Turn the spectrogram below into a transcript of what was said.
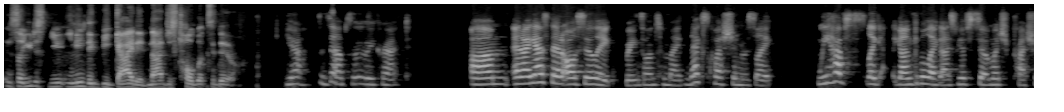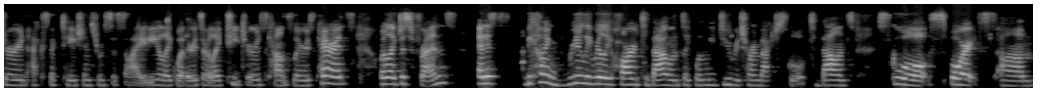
and so you just you, you need to be guided not just told what to do yeah that's absolutely correct um, and I guess that also like brings on to my next question was like, we have like young people like us, we have so much pressure and expectations from society, like whether it's our like teachers, counselors, parents, or like just friends. And it's becoming really, really hard to balance like when we do return back to school, to balance school, sports, um,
